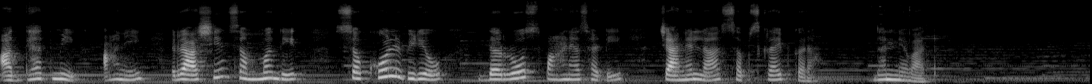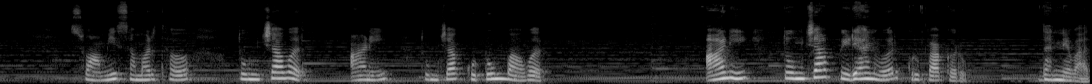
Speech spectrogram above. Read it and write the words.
आध्यात्मिक आणि राशींसंबंधित सखोल व्हिडिओ दररोज पाहण्यासाठी चॅनलला सबस्क्राईब करा. धन्यवाद. स्वामी समर्थ तुमच्यावर आणि तुमच्या कुटुंबावर आणि तुमच्या पिढ्यांवर कृपा करू. धन्यवाद.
